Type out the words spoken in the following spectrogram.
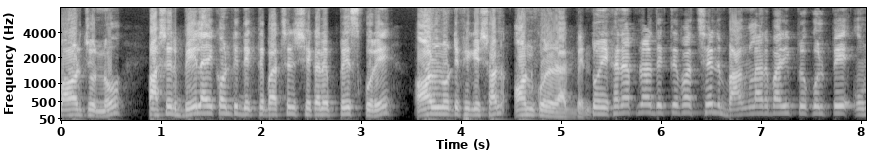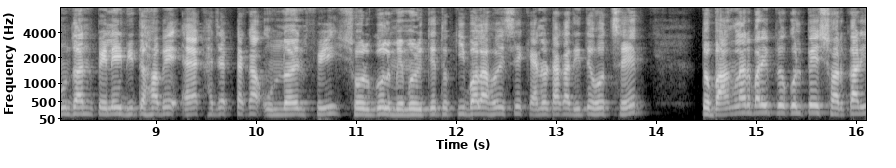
পাওয়ার জন্য পাশের বেল আইকনটি দেখতে পাচ্ছেন, সেখানে প্রেস করে অল নোটিফিকেশন অন করে রাখবেন। তো এখানে আপনারা দেখতে পাচ্ছেন, বাংলার বাড়ি প্রকল্পে অনুদান পেলেই দিতে হবে এক হাজার টাকা উন্নয়ন ফি শোরগোল মেমোরিতে তো কি বলা হয়েছে, কেন টাকা দিতে হচ্ছে? তো বাংলার বাড়ি প্রকল্পে সরকারি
